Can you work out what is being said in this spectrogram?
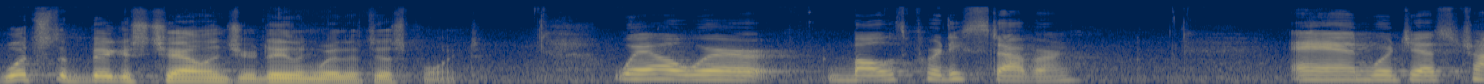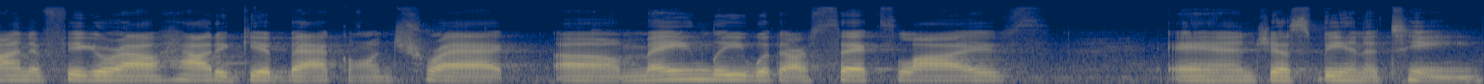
What's the biggest challenge you're dealing with at this point? Well, we're both pretty stubborn, and we're just trying to figure out how to get back on track, um, mainly with our sex lives and just being a team.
